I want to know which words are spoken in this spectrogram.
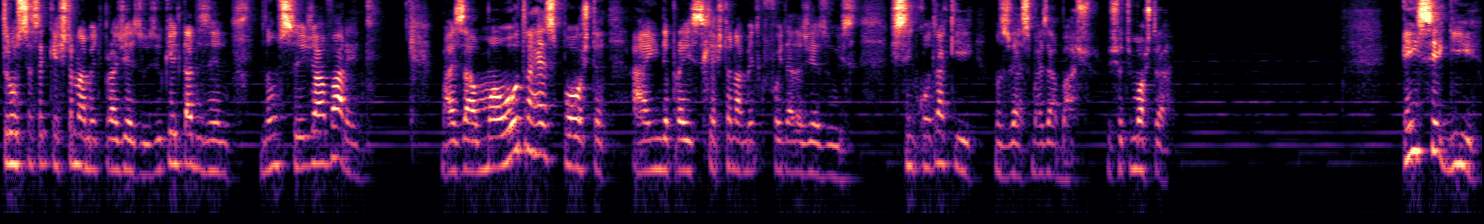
trouxe esse questionamento para Jesus. E o que ele está dizendo? Não seja avarento. Mas há uma outra resposta ainda para esse questionamento que foi dado a Jesus. Se encontra aqui nos versos mais abaixo. Deixa eu te mostrar. Em seguir,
